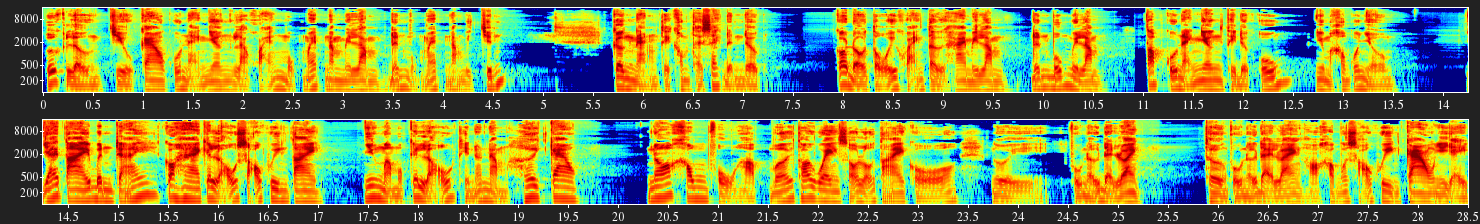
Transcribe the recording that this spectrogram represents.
ước lượng chiều cao của nạn nhân là khoảng 1m55 đến 1m59 cân nặng thì không thể xác định được có độ tuổi khoảng từ 25 đến 45. Tóc của nạn nhân thì được uống, nhưng mà không có nhuộm. Giái tai bên trái có hai cái lỗ sỏ khuyên tai, nhưng mà một cái lỗ thì nó nằm hơi cao. Nó không phù hợp với thói quen sổ lỗ tai của người phụ nữ Đài Loan. Thường phụ nữ Đài Loan họ không có sổ khuyên cao như vậy.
